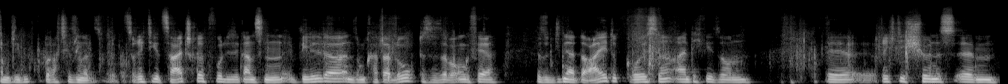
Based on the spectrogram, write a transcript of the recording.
haben die gebracht, hier so eine, so eine, richtige Zeitschrift, wo diese ganzen Bilder in so einem Katalog, das ist aber ungefähr so DIN A3-Größe, eigentlich wie so ein äh, richtig schönes, ähm,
